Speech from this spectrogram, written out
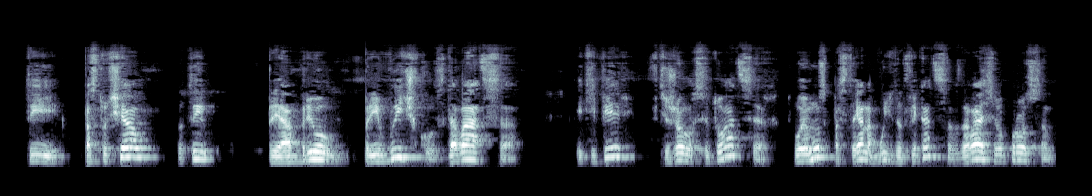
ты постучал, то ты приобрел привычку сдаваться. И теперь в тяжелых ситуациях твой мозг постоянно будет отвлекаться, задаваясь вопросом,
